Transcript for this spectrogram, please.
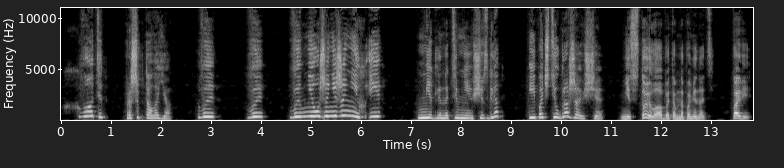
«Хватит!» – прошептала я. «Вы... вы... вы мне уже не жених и...» Медленно темнеющий взгляд и почти угрожающее. «Не стоило об этом напоминать. Поверь,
